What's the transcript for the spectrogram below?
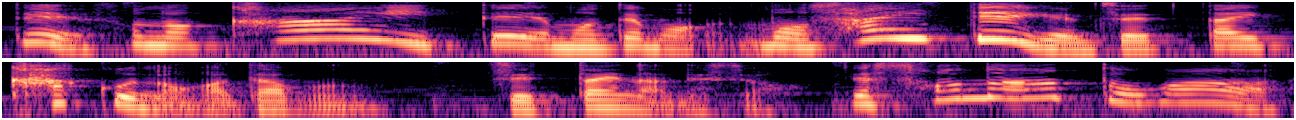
でその書いてもうでももう最低限絶対書くのが多分絶対なんですよ。でその後は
